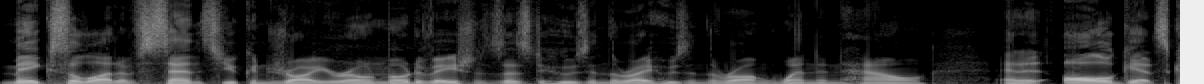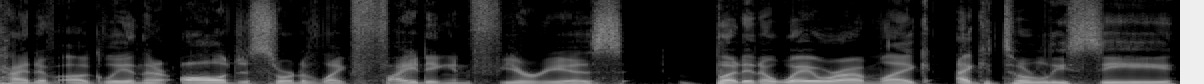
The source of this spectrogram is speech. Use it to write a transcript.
makes a lot of sense. You can draw your own motivations as to who's in the right, who's in the wrong, when and how. And it all gets kind of ugly, and they're all just sort of like fighting and furious, but in a way where I'm like, I could totally see,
